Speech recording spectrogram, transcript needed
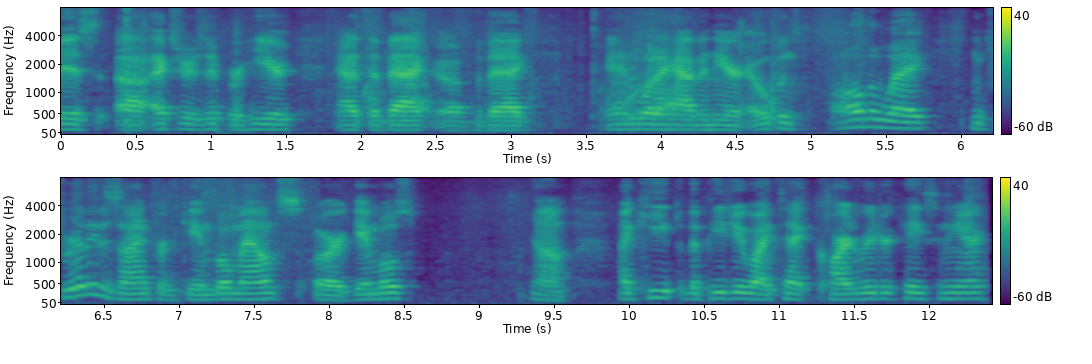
this uh, extra zipper here at the back of the bag. And what I have in here, it opens all the way. It's really designed for gimbal mounts or gimbals. Um, I keep the PGY Tech card reader case in here.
